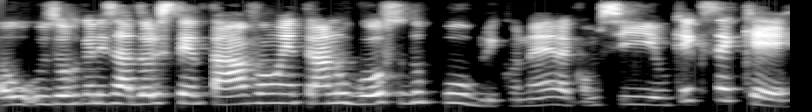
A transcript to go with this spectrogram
os organizadores tentavam entrar no gosto do público, né? Era como se o que, que você quer?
